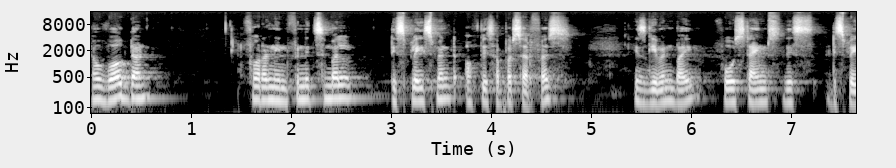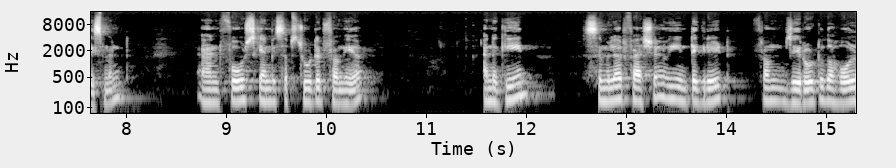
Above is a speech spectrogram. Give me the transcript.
Now work done for an infinitesimal displacement of this upper surface is given by force times this displacement and force can be substituted from here. And again similar fashion we integrate from 0 to the whole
